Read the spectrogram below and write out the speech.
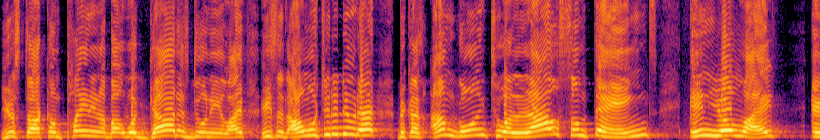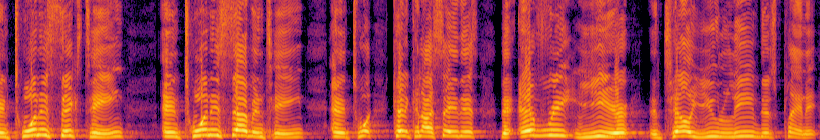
You'll start complaining about what God is doing in your life. He said, I want you to do that because I'm going to allow some things in your life in 2016 and 2017 and tw- can, can I say this? That every year until you leave this planet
